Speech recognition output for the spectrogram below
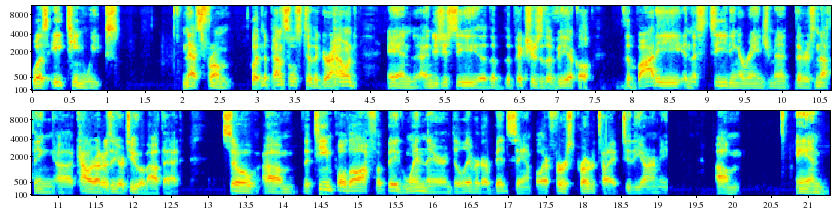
was 18 weeks. And that's from putting the pencils to the ground and and as you see uh, the, the pictures of the vehicle the body and the seating arrangement there's nothing uh, colorado zr2 about that so um, the team pulled off a big win there and delivered our bid sample, our first prototype to the Army. Um, and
